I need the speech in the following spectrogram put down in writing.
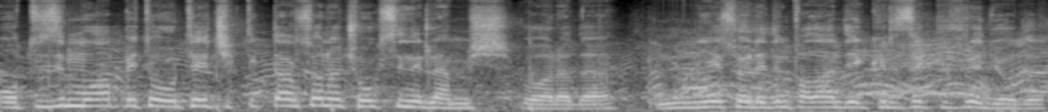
otizm muhabbeti ortaya çıktıktan sonra çok sinirlenmiş bu arada. Niye söyledim falan diye Chris'e küfür ediyordu.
